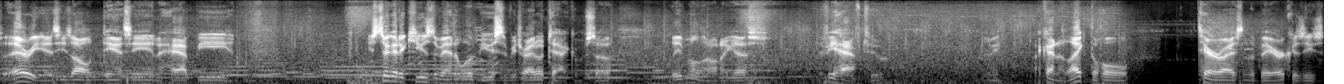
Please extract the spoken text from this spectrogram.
So there he is. He's all dancing and happy, and you still get accused of animal abuse if you try to attack him. So leave him alone, I guess, if you have to. I mean, I kind of like the whole terrorizing the bear because he's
